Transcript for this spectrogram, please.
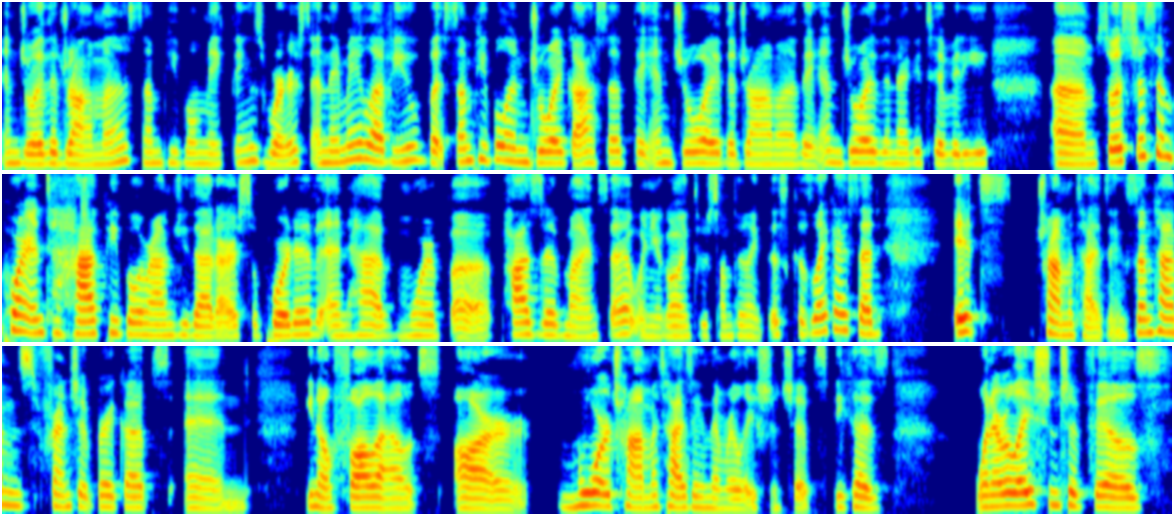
enjoy the drama, some people make things worse, and they may love you, but some people enjoy gossip, they enjoy the drama, they enjoy the negativity. Um, so it's just important to have people around you that are supportive and have more of a positive mindset when you're going through something like this. Because, like I said, it's traumatizing. Sometimes friendship breakups and, you know, fallouts are more traumatizing than relationships because when a relationship fails,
